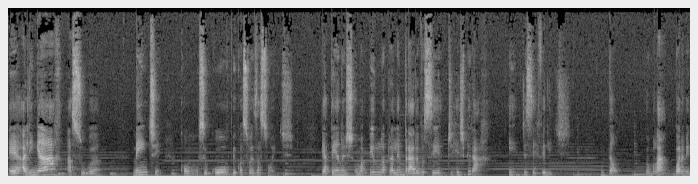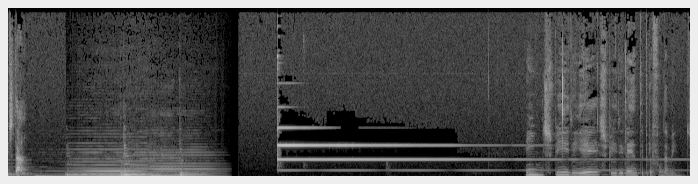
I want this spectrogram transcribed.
é alinhar a sua mente com o seu corpo e com as suas ações. É apenas uma pílula para lembrar a você de respirar e de ser feliz. Então, vamos lá? Bora meditar? Inspire e expire lenta e profundamente.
